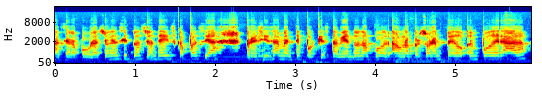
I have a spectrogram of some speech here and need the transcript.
hacia la población en situación de discapacidad precisamente porque está viendo una, a una persona empoderada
